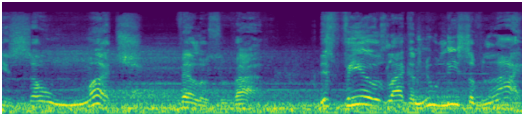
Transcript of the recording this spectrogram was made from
You so much, fellow survivor. This feels like a new lease of life.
